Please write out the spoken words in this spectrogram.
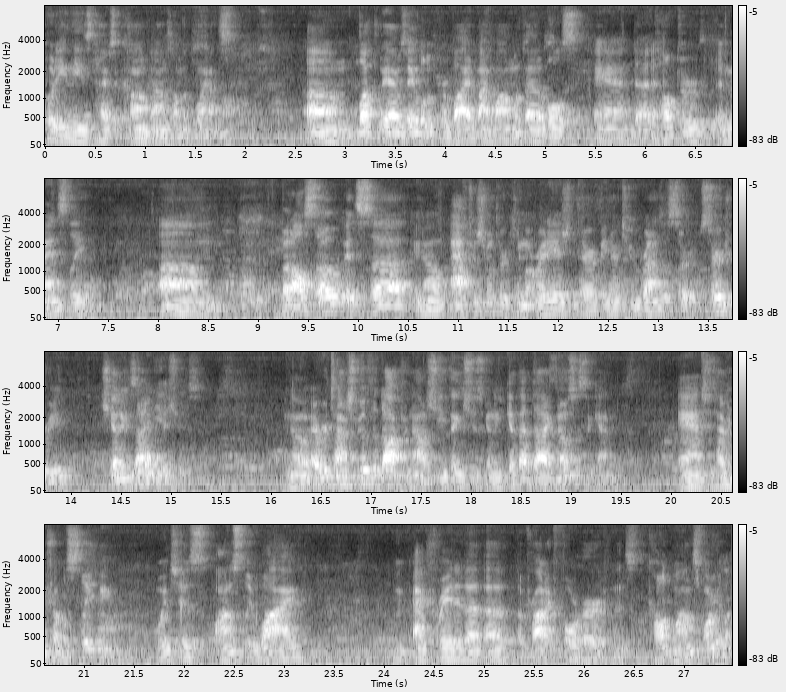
putting these types of compounds on the plants. Um, luckily, I was able to provide my mom with edibles, and uh, it helped her immensely. Um, but also, it's uh, you know after she went through chemo radiation therapy and her two rounds of sur- surgery, she had anxiety issues. You know, every time she goes to the doctor now, she thinks she's going to get that diagnosis again, and she's having trouble sleeping, which is honestly why I created a, a, a product for her. It's called Mom's Formula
